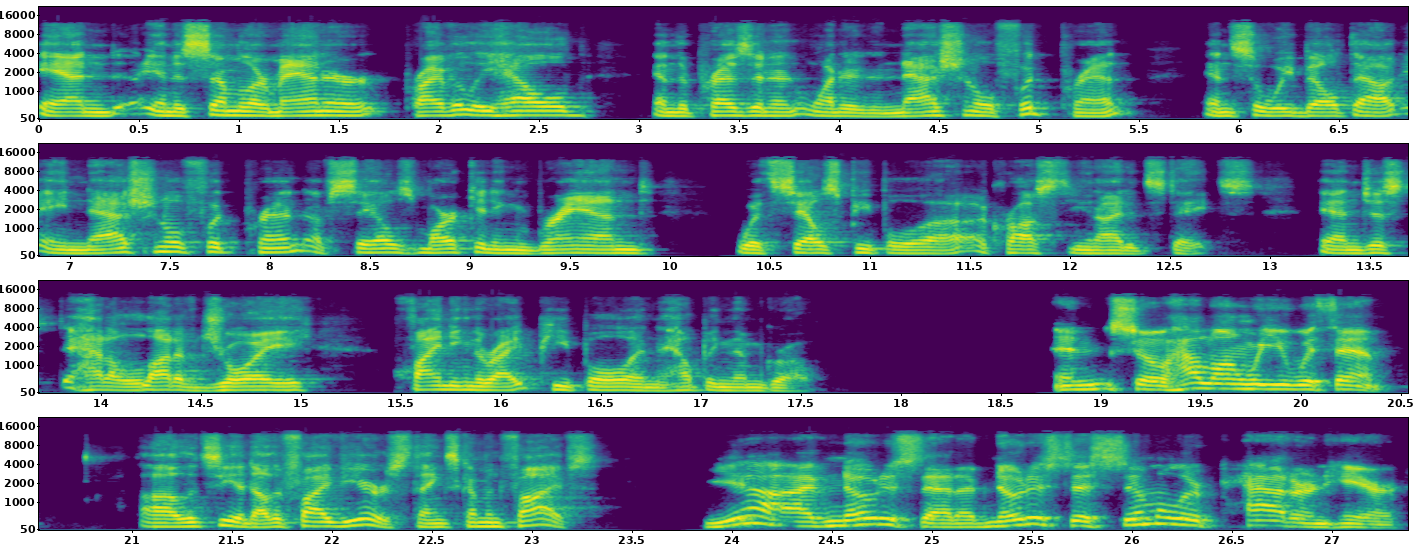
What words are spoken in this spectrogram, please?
and in a similar manner, privately held and the president wanted a national footprint. And so we built out a national footprint of sales, marketing, brand with salespeople uh, across the United States and just had a lot of joy finding the right people and helping them grow. And so, how long were you with them? Uh, let's see, another five years. Things come in fives. Yeah, I've noticed that. I've noticed a similar pattern here.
